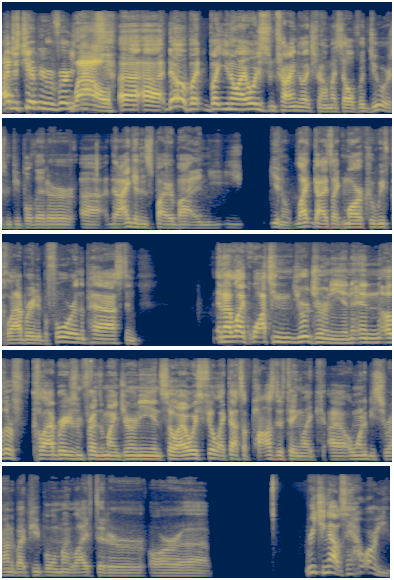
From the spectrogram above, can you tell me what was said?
I just champion reverse. Wow. Uh, uh, no, but but you know, I always am trying to like surround myself with doers and people that are uh, that I get inspired by, and you, you, you know, like guys like Mark who we've collaborated before in the past, and and I like watching your journey and and other collaborators and friends of mine journey, and so I always feel like that's a positive thing. Like I, I want to be surrounded by people in my life that are are uh, reaching out, say, "How are you?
